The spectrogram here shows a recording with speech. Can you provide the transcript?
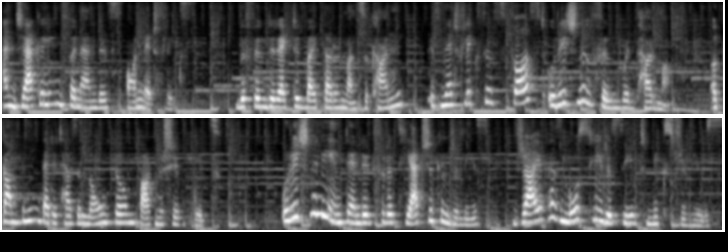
and Jacqueline Fernandez on Netflix. The film, directed by Tarun Mansukhani, is Netflix's first original film with Dharma, a company that it has a long term partnership with. Originally intended for a theatrical release, Drive has mostly received mixed reviews.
